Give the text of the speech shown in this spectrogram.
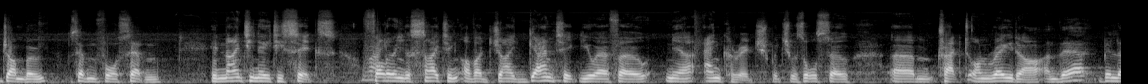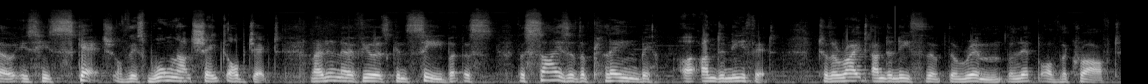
Jumbo 747 in 1986, following the sighting of a gigantic UFO near Anchorage, which was also um, tracked on radar. And there below is his sketch of this walnut shaped object. And I don't know if viewers can see, but the, the size of the plane uh, underneath it to the right underneath the, the rim, the lip of the craft,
